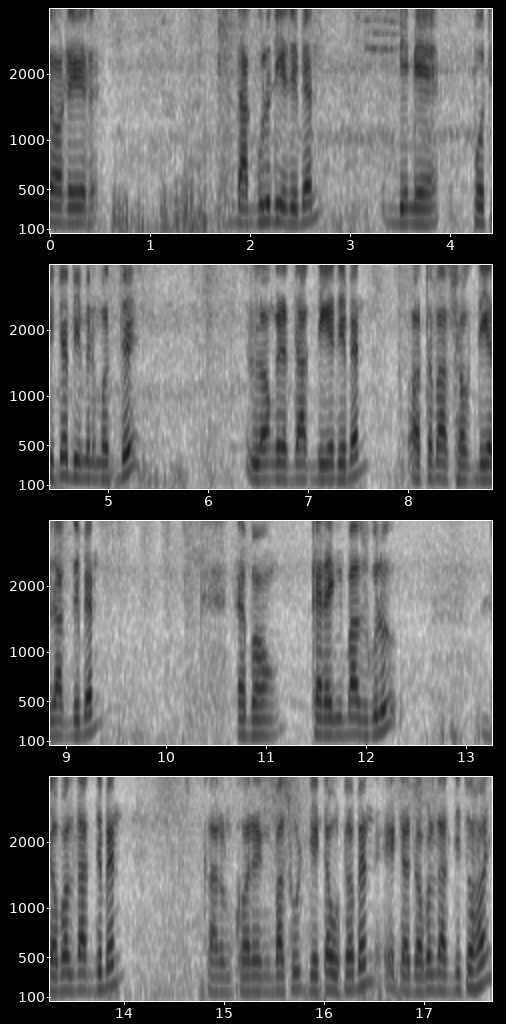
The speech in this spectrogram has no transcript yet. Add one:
লডের দাগগুলো দিয়ে দেবেন। বিমে, প্রতিটা বিমের মধ্যে লংয়ের দাগ দিয়ে দেবেন অথবা ছক দিয়ে দাগ দেবেন এবং ক্যারেং বাসগুলো ডবল দাগ দেবেন। কারণ বাস উঠ- যেটা উঠাবেন, এটা ডবল দাগ দিতে হয়।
